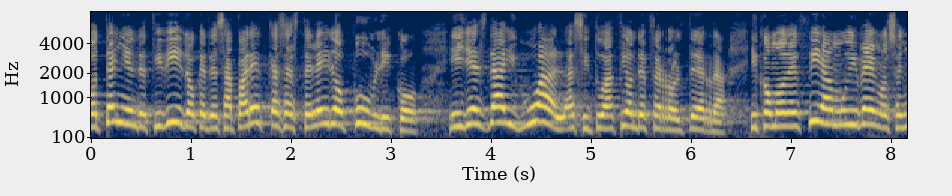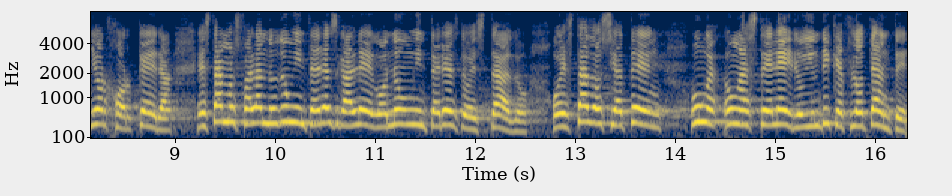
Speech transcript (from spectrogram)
o teñen decidido que desaparezca ese esteleiro público e lles dá igual a situación de Ferrolterra. E como decía moi ben o señor Jorquera, estamos falando dun interés galego, non un interés do Estado. O Estado xa ten un, un asteleiro e un dique flotante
